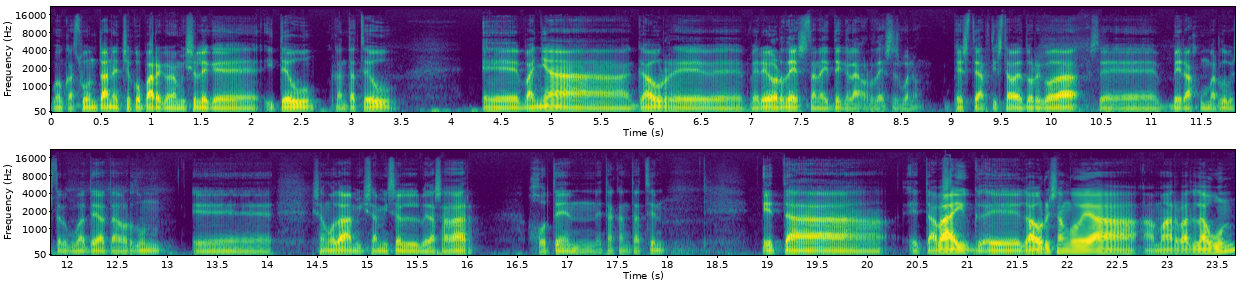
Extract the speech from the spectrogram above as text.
bueno, kasu hontan etxeko parrek eta Michelek e, iteu, kantatzeu, e, baina gaur e, bere ordez, da naitekela ordez, ez bueno, beste artista bat etorriko da, ze bera jun behar du beste leku batea, eta ordun e, izango da San Michel Bedasagar, joten eta kantatzen, eta eta bai, e, gaur izango ea amar bat lagun,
